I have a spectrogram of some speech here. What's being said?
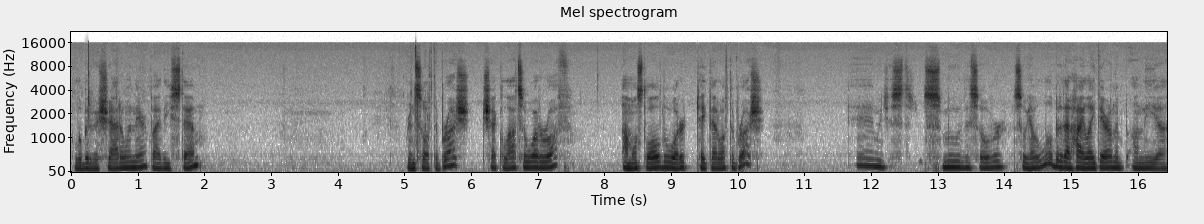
A little bit of a shadow in there by the stem. Rinse off the brush, check lots of water off. Almost all of the water, take that off the brush. And we just smooth this over so we have a little bit of that highlight there on the on the uh,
